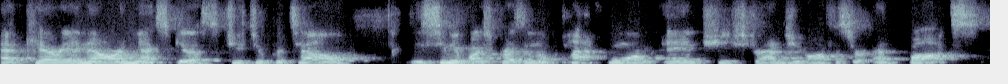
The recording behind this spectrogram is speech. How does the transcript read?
at Cary. And now our next guest, Jeetu Patel, is Senior Vice President of Platform and Chief Strategy Officer at Box.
